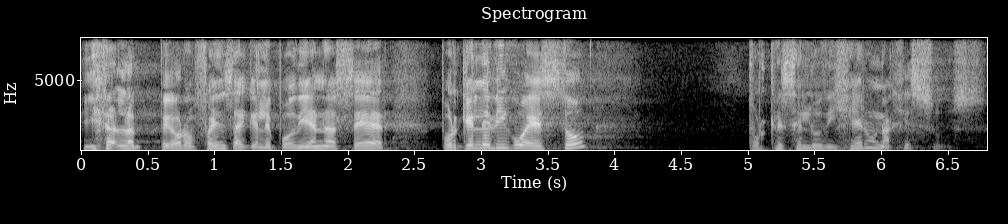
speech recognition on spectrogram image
Y era la peor ofensa que le podían hacer. ¿Por qué le digo esto? Porque se lo dijeron a Jesús.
